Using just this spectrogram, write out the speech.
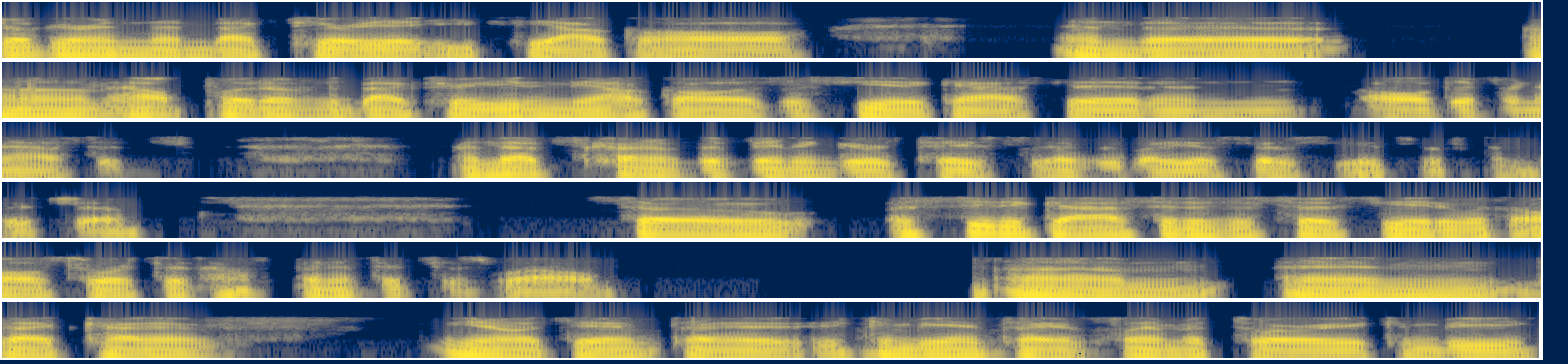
sugar, and then bacteria eats the alcohol, and the um, output of the bacteria eating the alcohol is acetic acid and all different acids. And that's kind of the vinegar taste that everybody associates with kombucha. So acetic acid is associated with all sorts of health benefits as well. Um, and that kind of, you know, it's anti, it can be anti-inflammatory. It can be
